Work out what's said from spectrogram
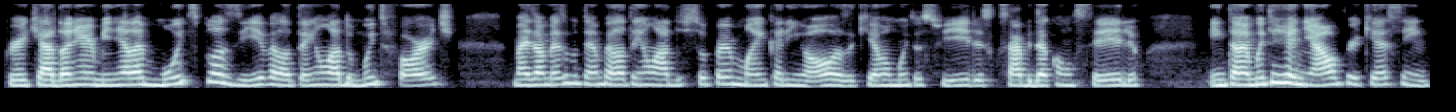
Porque a Dona Hermínia ela é muito explosiva, ela tem um lado muito forte, mas ao mesmo tempo ela tem um lado super mãe carinhosa, que ama muito os filhos, que sabe dar conselho. Então é muito genial porque assim,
